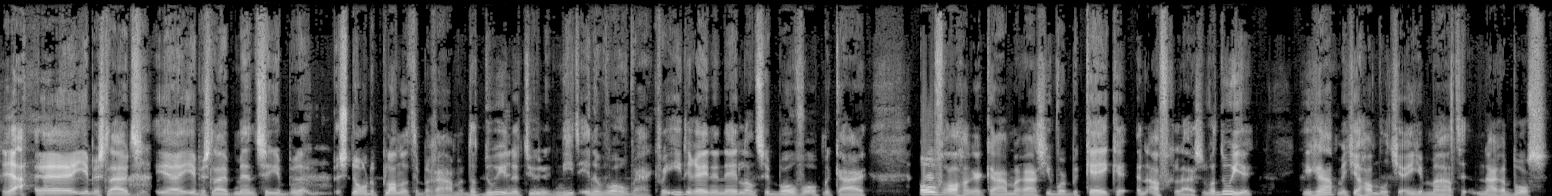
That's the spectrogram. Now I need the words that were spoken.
Ja, Eh, je, besluit, ja, je besluit mensen je be- besnode plannen te beramen. Dat doe je natuurlijk niet in een woonwijk. Waar iedereen in Nederland zit bovenop elkaar. Overal hangen camera's. Je wordt bekeken en afgeluisterd. Wat doe je? Je gaat met je handeltje en je maat naar het bos.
